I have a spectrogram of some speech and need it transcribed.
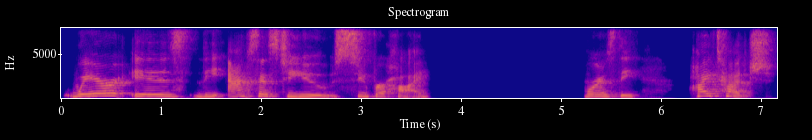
Where is the access to you super high? Where is the high touch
